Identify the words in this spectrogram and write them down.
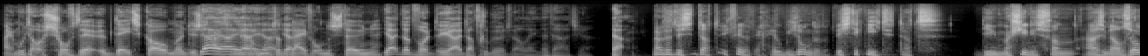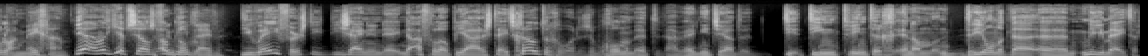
Maar er moeten ook software-updates komen. Dus Ja, ja, ja, ja, moet dat ja. blijven ondersteunen. Ja, dat, wordt, ja, dat gebeurt wel inderdaad. Ja. ja. Nou, dat is, dat, ik vind het echt heel bijzonder. Dat wist ik niet. Dat die machines van ASML zo lang meegaan. Ja, want je hebt zelfs ook nog blijven. die wafers, die, die zijn in de, in de afgelopen jaren steeds groter geworden. Ze begonnen met, nou, weet ik niet, de ti- 10, 20 en dan 300 na, eh, millimeter.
